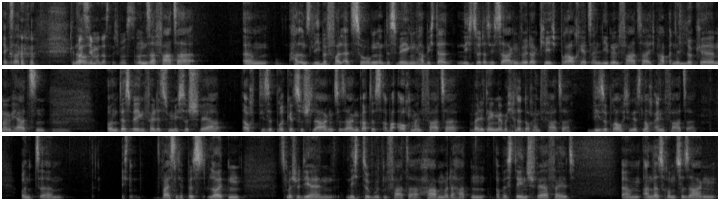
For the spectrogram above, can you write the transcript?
exakt. Falls jemand das nicht wusste. Unser Vater ähm, hat uns liebevoll erzogen und deswegen habe ich da nicht so, dass ich sagen würde, okay, ich brauche jetzt einen liebenden Vater, ich habe eine Lücke in meinem Herzen. Hm. Und deswegen fällt es für mich so schwer, auch diese Brücke zu schlagen, zu sagen, Gott ist aber auch mein Vater, weil ich denke mir, aber ich hatte doch einen Vater. Wieso brauche ich denn jetzt noch einen Vater? Und ähm, ich weiß nicht, ob es Leuten, zum Beispiel, die einen nicht so guten Vater haben oder hatten, ob es denen schwerfällt, ähm, andersrum zu sagen,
